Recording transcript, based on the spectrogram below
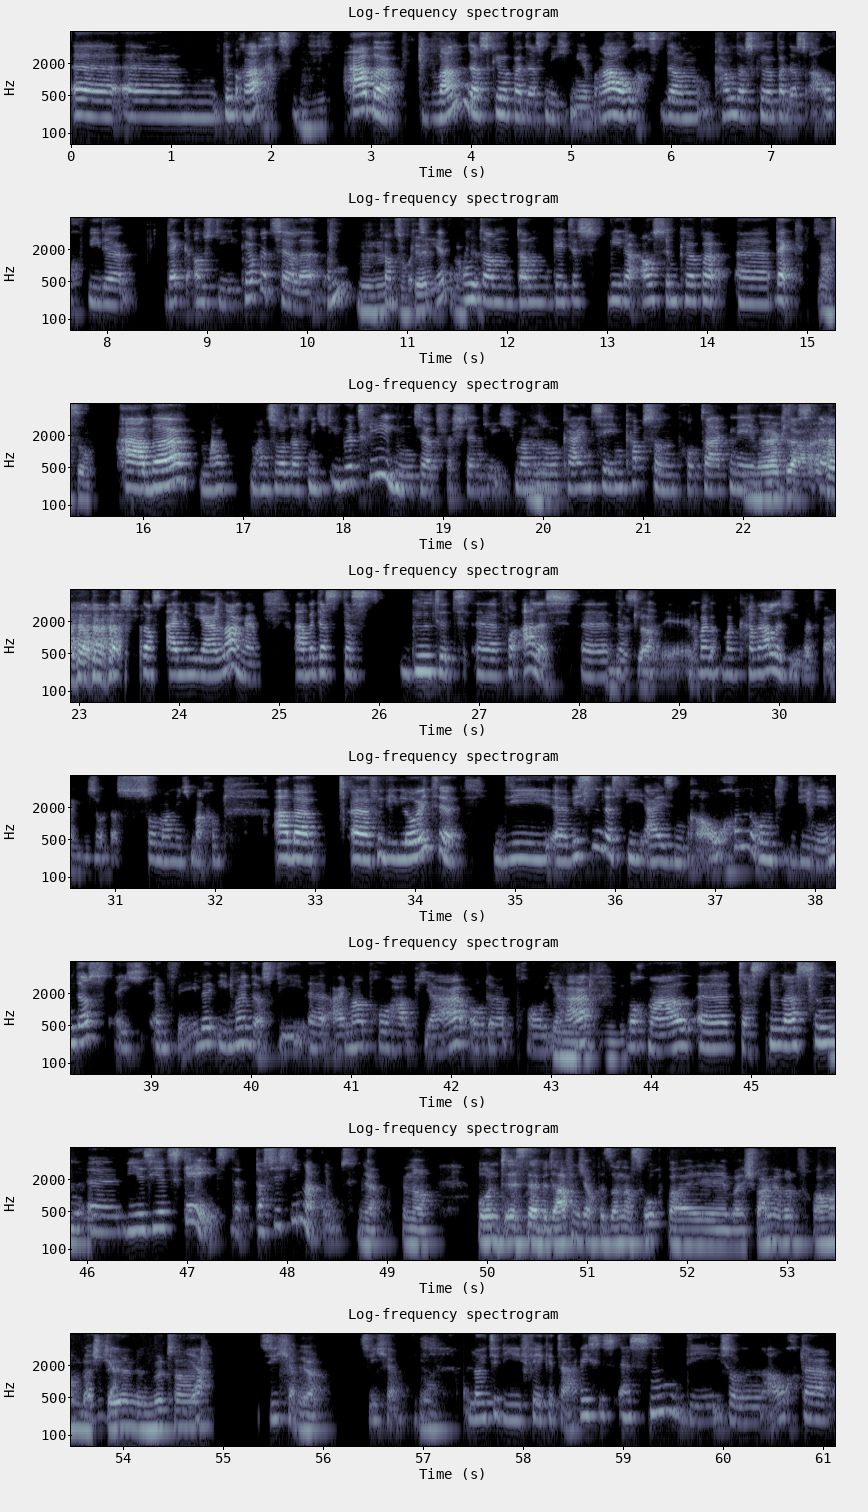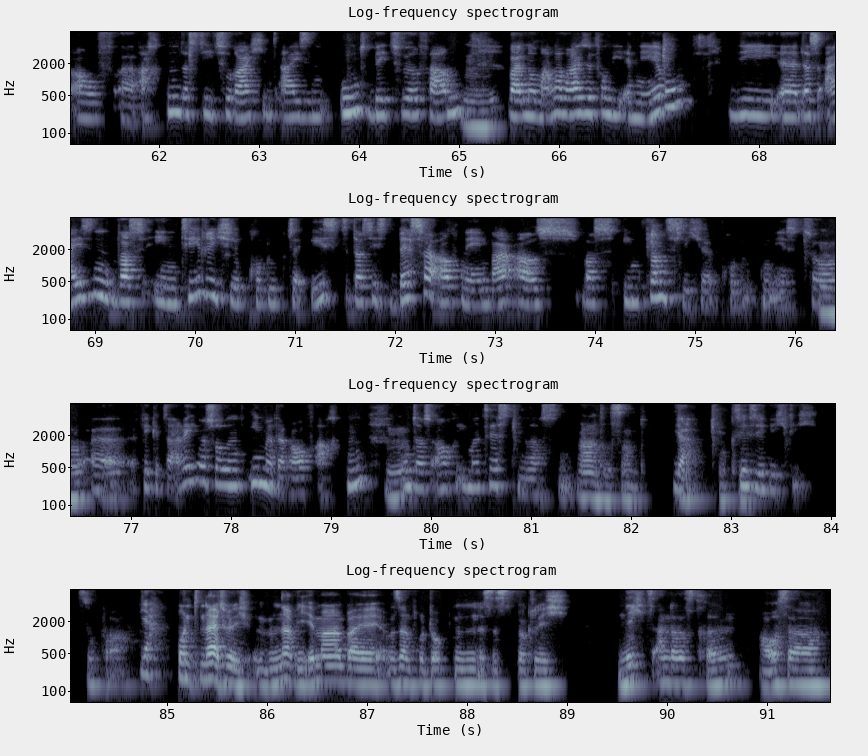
äh, ähm, gebracht. Mhm. Aber wann das Körper das nicht mehr braucht, dann kann das Körper das auch wieder weg aus die Körperzelle mhm, transportieren okay, okay. und dann, dann geht es wieder aus dem Körper äh, weg. Ach so. Aber man, man soll das nicht übertrieben, selbstverständlich. Man mhm. soll kein zehn Kapseln pro Tag nehmen. Ja, klar. Das, das, das, das, einem Jahr lange. Aber das, das gilt äh, für alles. Äh, das, äh, man, man, kann alles übertreiben, so das soll man nicht machen. Aber äh, für die Leute, die äh, wissen, dass die Eisen brauchen und die nehmen das, ich empfehle immer, dass die äh, einmal pro Halbjahr oder pro Jahr mhm. mhm. nochmal äh, testen lassen, mhm. Äh, wie es jetzt geht. Das ist immer gut. Ja, genau. Und ist der Bedarf nicht auch besonders hoch bei, bei schwangeren Frauen, bei stillenden ja. Müttern? Ja, sicher. Ja sicher. Ja. Leute, die vegetarisch essen, die sollen auch darauf äh, achten, dass die zureichend Eisen und B12 haben, mhm. weil normalerweise von der Ernährung die, äh, das Eisen, was in tierische Produkte ist, das ist besser aufnehmbar als was in pflanzliche Produkten ist. So, mhm. äh, Vegetarier sollen immer darauf achten mhm. und das auch immer testen lassen. Ah, interessant. Ja, okay. sehr, sehr wichtig. Super. Ja. Und natürlich, na, wie immer bei unseren Produkten ist es wirklich nichts anderes drin, außer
